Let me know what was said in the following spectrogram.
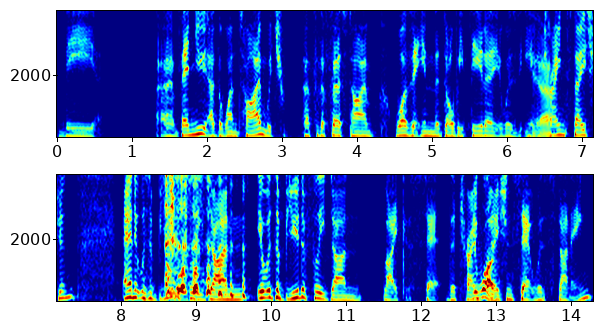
the uh, venue at the one time, which uh, for the first time wasn't in the Dolby Theatre. It was in Yeah. a train station, and it was a beautifully done. It was a beautifully done like set. The train station set was stunning.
